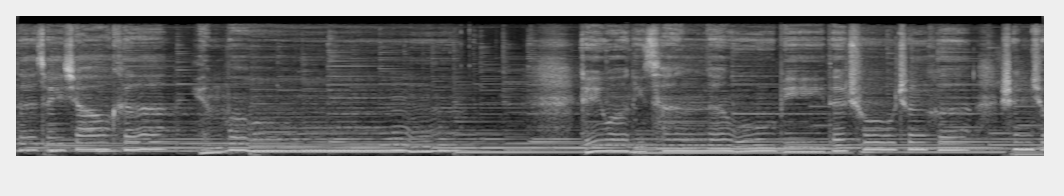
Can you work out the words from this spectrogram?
的嘴角和眼眸，给我你灿烂无比的初春和深秋，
